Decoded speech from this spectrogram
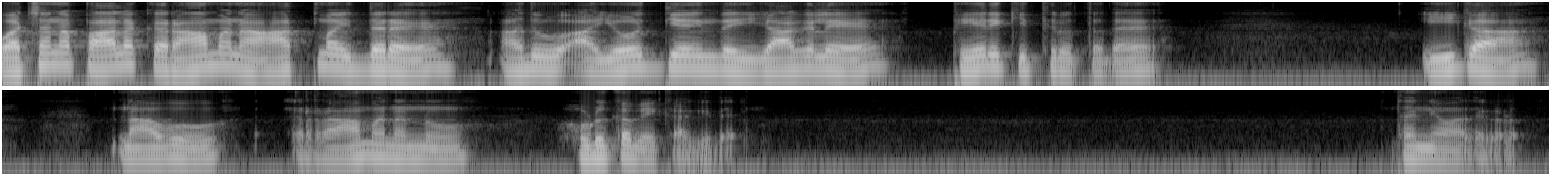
ವಚನ ಪಾಲಕ ರಾಮನ ಆತ್ಮ ಇದ್ದರೆ ಅದು ಅಯೋಧ್ಯೆಯಿಂದ ಈಗಾಗಲೇ ಪೇರಿಕಿತ್ತಿರುತ್ತದೆ. ಈಗ ನಾವು ರಾಮನನ್ನು ಹುಡುಕಬೇಕಾಗಿದೆ. ಧನ್ಯವಾದಗಳು.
